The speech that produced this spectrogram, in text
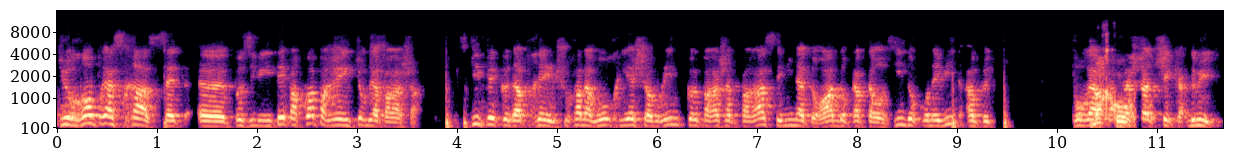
tu remplaceras cette euh, possibilité par quoi? Par l'électure de la paracha. Ce qui fait que d'après Shulchan Aruch, Yesh Omrim, que paracha de para, c'est Minatora, donc Aftar aussi, donc on évite un peu. Pour la paracha de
